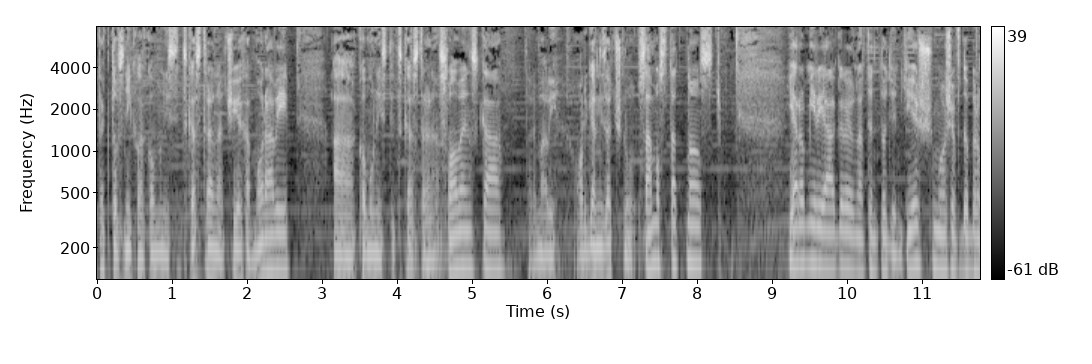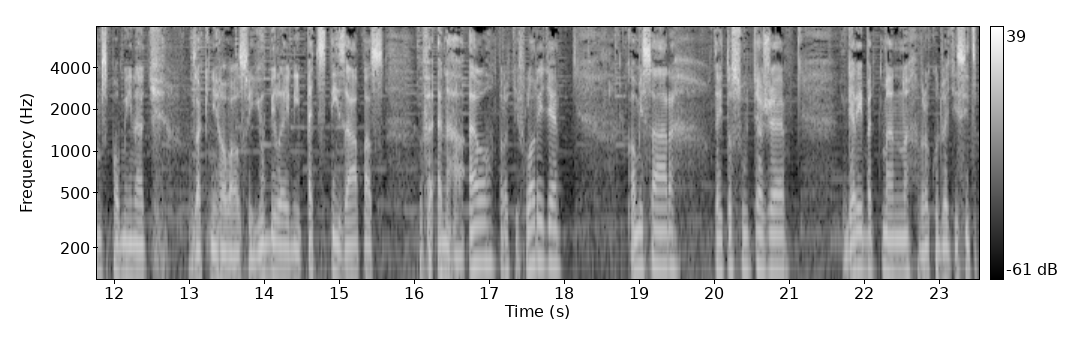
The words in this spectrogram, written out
Takto vznikla komunistická strana Čiech a Moravy a komunistická strana Slovenska, ktoré mali organizačnú samostatnosť. Jaromír Jagr na tento deň tiež môže v dobrom spomínať. Zaknihoval si jubilejný 500. zápas v NHL proti Floride. Komisár tejto súťaže Gary Batman v roku 2005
